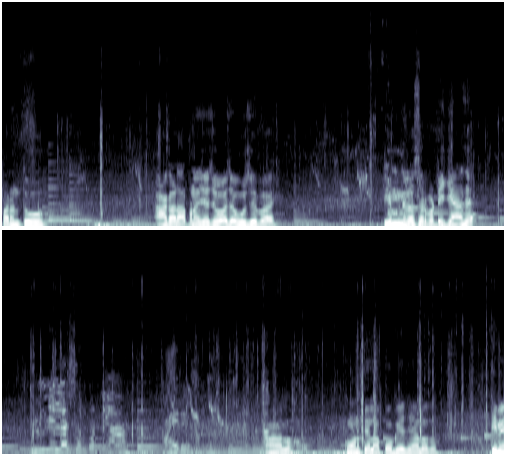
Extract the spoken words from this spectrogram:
પરંતુ આગળ આપણે જે જોવા જવું છે ભાઈ ભીમની લસરપટ્ટી ક્યાં છે? હાલો કોણ પેલા પોગે છે? હાલો તો. ધીમે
